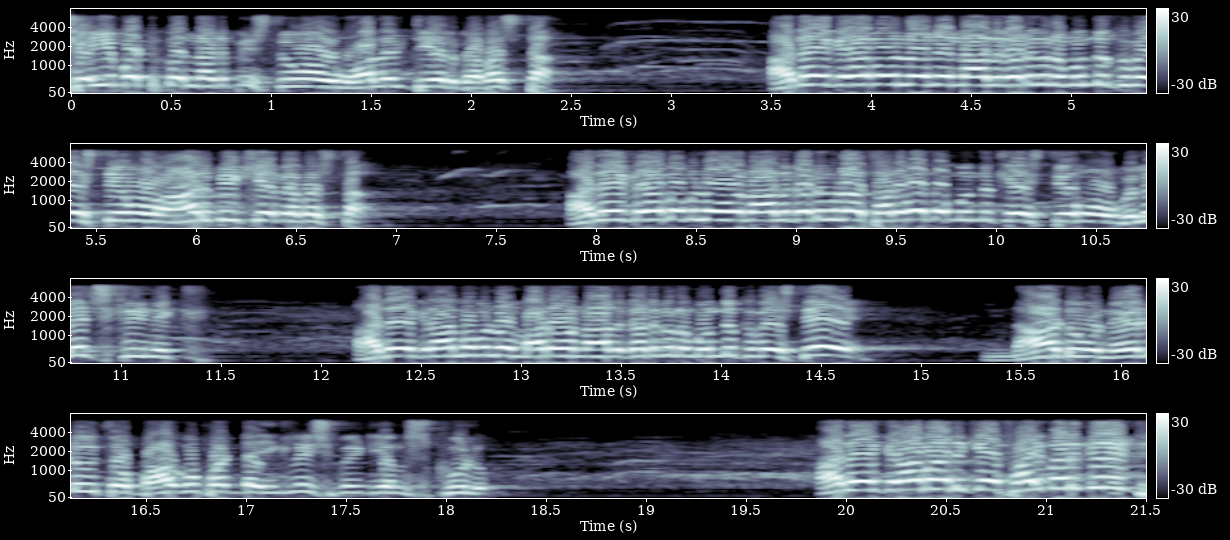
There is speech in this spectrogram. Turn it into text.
చేయి పట్టుకొని నడిపిస్తూ ఓ వాలంటీర్ వ్యవస్థ. అదే గ్రామంలోనే నాలుగు అడుగులు ముందుకు వేస్తే ఓ ఆర్బీకే వ్యవస్థ. అదే గ్రామంలో నాలుగు అడుగులు ఆ తర్వాత ముందుకు వేస్తే ఓ విలేజ్ క్లినిక్. అదే గ్రామంలో మరో నాలుగు అడుగులు ముందుకు వేస్తే నాడు నేడుతో బాగుపడ్డ ఇంగ్లీష్ మీడియం స్కూలు. అదే గ్రామానికే ఫైబర్ గ్రిడ్.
